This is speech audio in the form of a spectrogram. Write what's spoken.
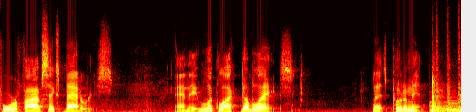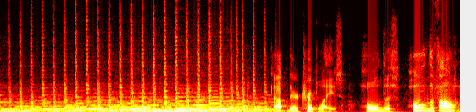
four, five, six batteries. And they look like double A's. Let's put them in. Up, oh, they're triple A's. Hold this, hold the phone.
